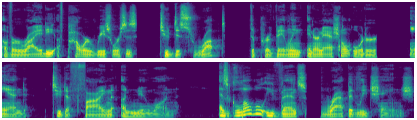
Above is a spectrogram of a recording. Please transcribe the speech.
a variety of power resources to disrupt the prevailing international order and to define a new one. As global events rapidly change,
